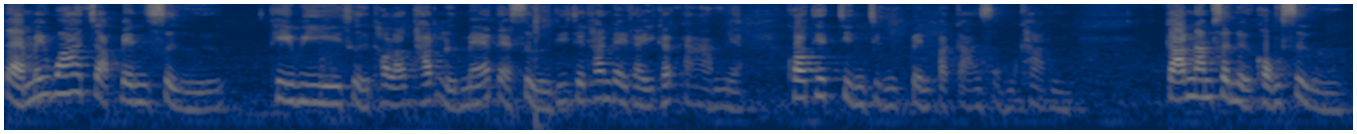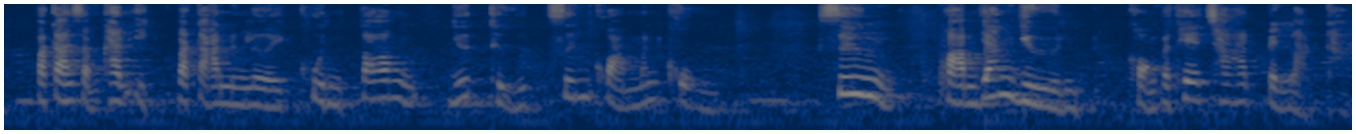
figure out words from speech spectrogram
แต่ไม่ว่าจะเป็นสื่อทีวี สื่อโทรทัศน์หรือแม้แต่สื่อดิจิทัลใดๆก็ตามเนี่ยข้อเท็จจริงจึงเป็นประการสำคัญ การนำเสนอของสื่อประการสำคัญอีกประการหนึ่งเลย คุณต้องยึดถือซึ่งความมั่นคง ซึ่งความยั่งยืนของประเทศชาติเป็นหลักค่ะ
